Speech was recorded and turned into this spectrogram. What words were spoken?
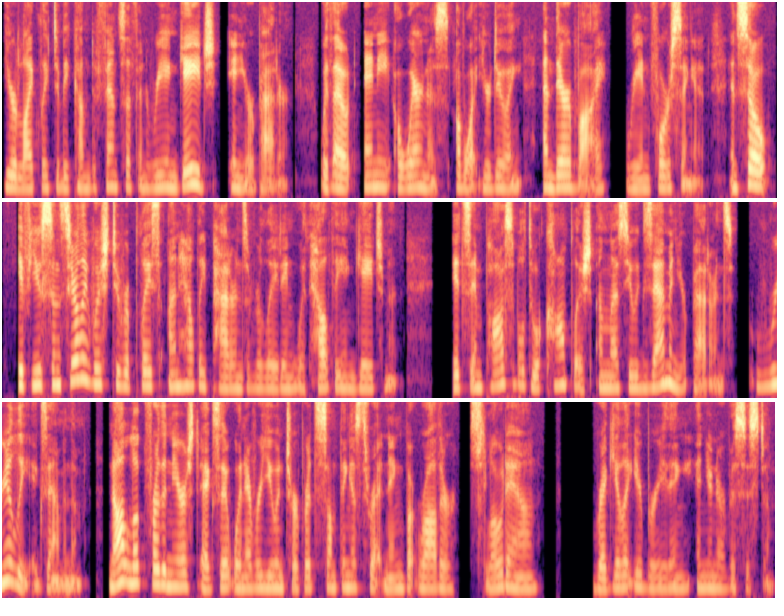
you're likely to become defensive and re engage in your pattern without any awareness of what you're doing and thereby reinforcing it. And so, if you sincerely wish to replace unhealthy patterns of relating with healthy engagement, it's impossible to accomplish unless you examine your patterns, really examine them. Not look for the nearest exit whenever you interpret something as threatening, but rather slow down, regulate your breathing and your nervous system.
